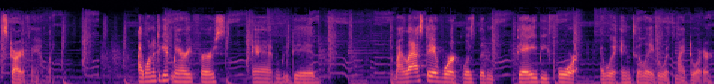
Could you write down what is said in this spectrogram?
start a family. I wanted to get married first, and we did my last day of work was the day before I went into labor with my daughter.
